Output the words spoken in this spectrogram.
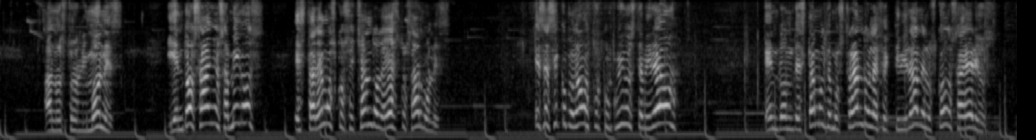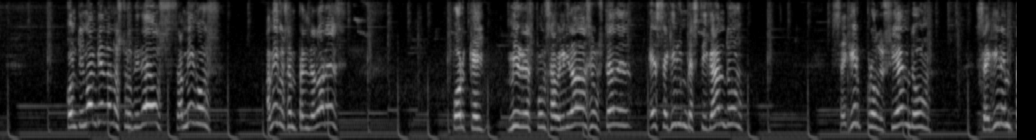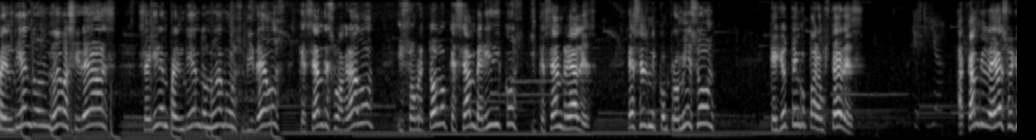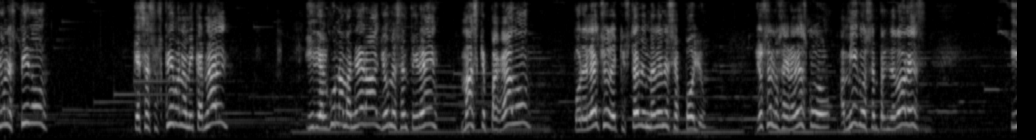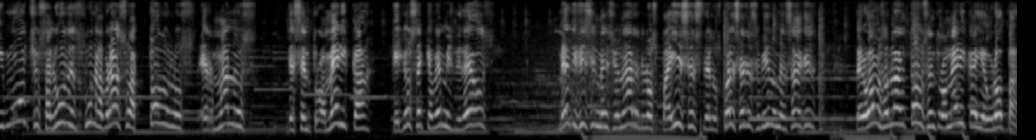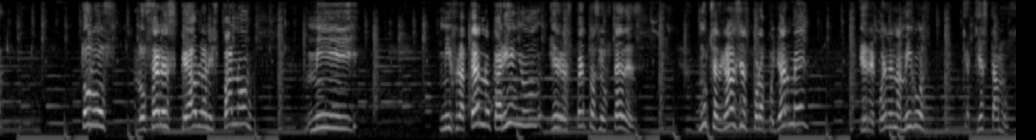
a nuestros limones. Y en dos años, amigos, estaremos cosechando de estos árboles. Es así como damos por concluido este video, en donde estamos demostrando la efectividad de los codos aéreos. Continúan viendo nuestros videos, amigos, amigos emprendedores, porque mi responsabilidad hacia ustedes es seguir investigando, seguir produciendo, seguir emprendiendo nuevas ideas, seguir emprendiendo nuevos videos que sean de su agrado y sobre todo que sean verídicos y que sean reales. Ese es mi compromiso que yo tengo para ustedes. A cambio de eso yo les pido que se suscriban a mi canal y de alguna manera yo me sentiré más que pagado por el hecho de que ustedes me den ese apoyo. Yo se los agradezco, amigos emprendedores, y muchos saludos, un abrazo a todos los hermanos de Centroamérica que yo sé que ven mis videos. Me es difícil mencionar los países de los cuales he recibido mensajes, pero vamos a hablar de todo Centroamérica y Europa. Todos los seres que hablan hispano, mi, mi fraterno cariño y respeto hacia ustedes. Muchas gracias por apoyarme y recuerden amigos que aquí estamos.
